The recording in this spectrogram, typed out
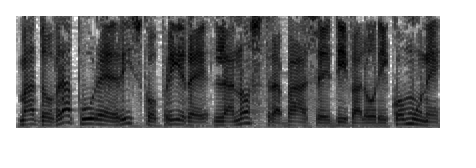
ma dovrà pure riscoprire la nostra base di valori comuni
